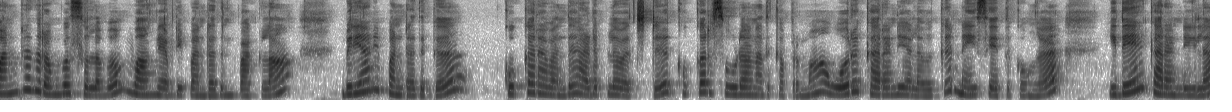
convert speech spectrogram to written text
பண்ணுறது ரொம்ப சுலபம். வாங்க எப்படி பண்ணுறதுன்னு பார்க்கலாம். பிரியாணி பண்ணுறதுக்கு குக்கரை வந்து அடுப்பில் வச்சுட்டு குக்கர் சூடானதுக்கப்புறமா ஒரு கரண்டி அளவுக்கு நெய் சேர்த்துக்கோங்க. இதே கரண்டியில்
